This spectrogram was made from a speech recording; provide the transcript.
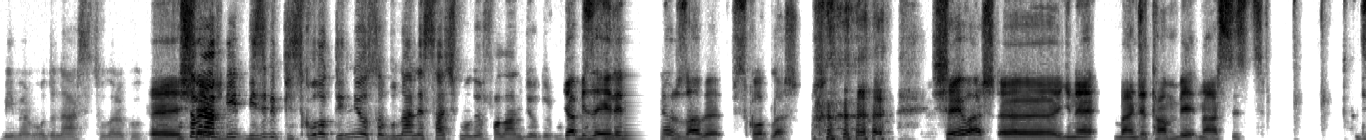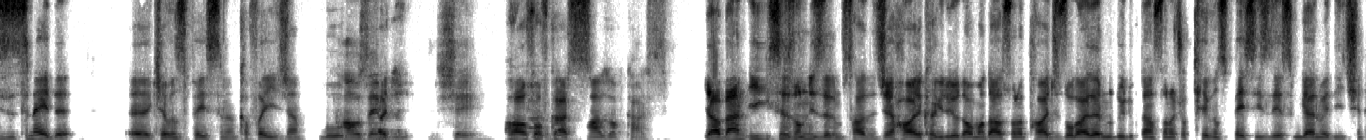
bilmiyorum o da narsist olarak olur. Ee, Muhtemelen şey... bir, bizi bir psikolog dinliyorsa bunlar ne saçmalıyor falan diyordur. Ya biz eğleniyoruz abi psikologlar. şey var e, yine bence tam bir narsist. Dizisi neydi? E, Kevin Spacey'nin kafayı yiyeceğim. Bu House, Hacı... şey House of Cards. House of Cards. Ya ben ilk sezonunu izledim sadece. Harika gidiyordu ama daha sonra taciz olaylarını duyduktan sonra çok Kevin Spacey izleyesim gelmediği için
